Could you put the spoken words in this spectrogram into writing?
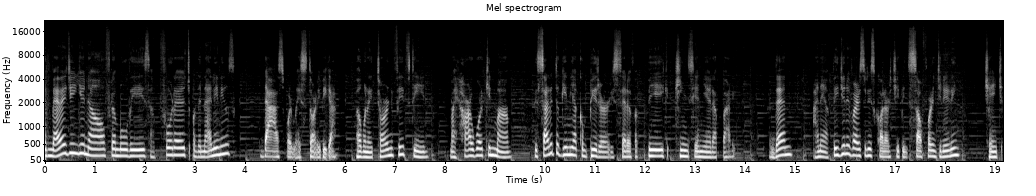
The Medellin you know from movies and footage on the nightly news, that's where my story began. But when I turned 15, my hardworking mom decided to give me a computer instead of a big quinceañera party. And then an EAFIT University scholarship in software engineering changed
